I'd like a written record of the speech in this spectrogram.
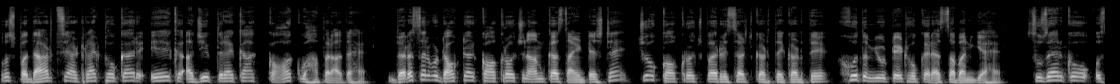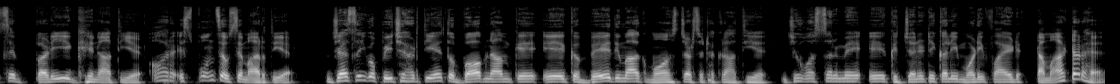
उस पदार्थ से अट्रैक्ट होकर एक अजीब तरह का कॉक वहाँ पर आता है। दरअसल वो डॉक्टर कॉकरोच नाम का साइंटिस्ट है, जो कॉकरोच पर रिसर्च करते करते खुद म्यूटेट होकर ऐसा बन गया है। सुजैन को उससे बड़ी घिन आती है और स्पून से उसे मारती है। जैसे ही वो पीछे हटती है तो बॉब नाम के एक बेदिमाग मॉन्स्टर से टकराती है, जो असल में एक जेनेटिकली मॉडिफाइड टमाटर है,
